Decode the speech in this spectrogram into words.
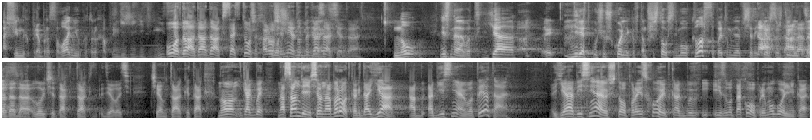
афинных преобразований, у которых определили единицы. О, да, да, да, кстати, тоже хороший метод доказать это. Но Не знаю, вот я э, нередко учу школьников там 6-7 класса, поэтому у меня все такие Да, рассуждения. да, да, да, да, да, лучше так, так делать, чем так и так. Но как бы на самом деле все наоборот. Когда я об- объясняю вот это, я объясняю, что происходит как бы из вот такого прямоугольника.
